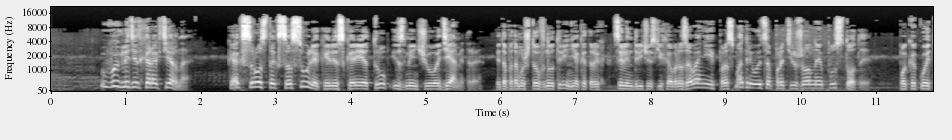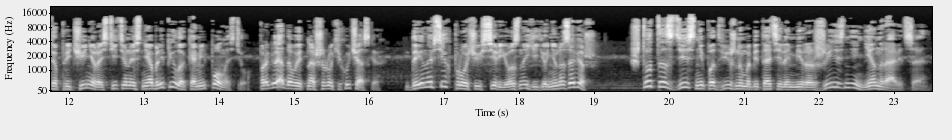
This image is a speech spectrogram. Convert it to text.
Выглядит характерно как сросток сосулек или скорее труб изменчивого диаметра. Это потому, что внутри некоторых цилиндрических образований просматриваются протяженные пустоты. По какой-то причине растительность не облепила камень полностью, проглядывает на широких участках. Да и на всех прочих серьезно ее не назовешь. Что-то здесь неподвижным обитателям мира жизни не нравится.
